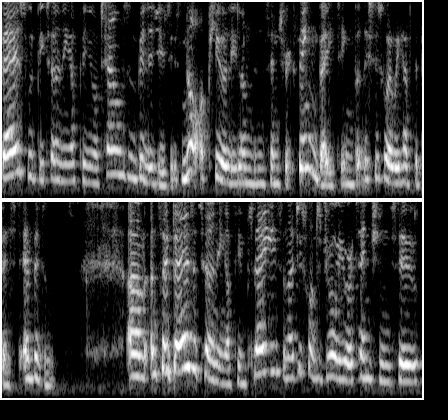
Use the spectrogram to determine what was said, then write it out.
Bears would be turning up in your towns and villages. It's not a purely London-centric thing, baiting, but this is where we have the best evidence. Um, and so bears are turning up in plays, and I just want to draw your attention to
